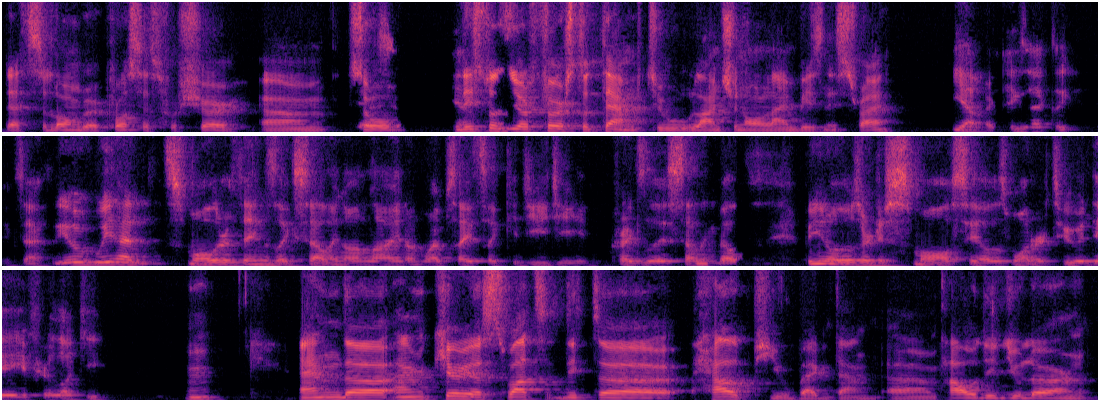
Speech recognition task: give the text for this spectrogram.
that's a longer process for sure. Um, so yes. Yes. this was your first attempt to launch an online business, right? Yeah, exactly, exactly. We had smaller things like selling online on websites like Kijiji and Craigslist, selling belts. But you know, those are just small sales, one or two a day if you're lucky. Mm-hmm. And uh, I'm curious, what did uh, help you back then? Um, how did you learn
